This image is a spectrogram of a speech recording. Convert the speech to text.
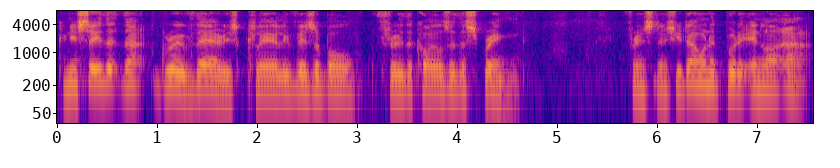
can you see that that groove there is clearly visible through the coils of the spring? For instance, you don't want to put it in like that.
